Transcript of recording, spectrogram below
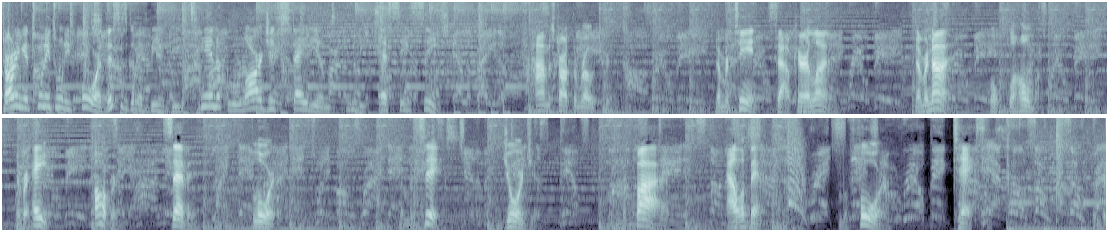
Starting in 2024, this is going to be the 10 largest stadiums in the SEC. Time to start the road trip. Number 10, South Carolina. Number 9, Oklahoma. Number 8, Auburn. 7, Florida. Number 6, Georgia. Number 5, Alabama. Number 4, Texas. Number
